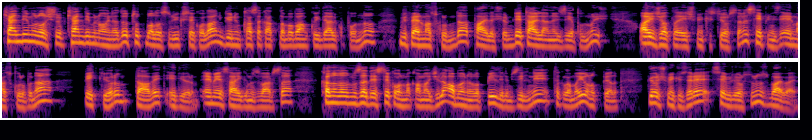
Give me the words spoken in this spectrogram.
Kendimin oluşturup kendimin oynadığı tutma olasılığı yüksek olan günün kasa katlama banko ideal kuponunu VIP Elmas grubunda paylaşıyorum. Detaylı analizi yapılmış. Ayrıcalıkla erişmek istiyorsanız hepinizi Elmas grubuna bekliyorum, davet ediyorum. Emeğe saygınız varsa kanalımıza destek olmak amacıyla abone olup bildirim zilini tıklamayı unutmayalım. Görüşmek üzere, seviliyorsunuz. Bay bay.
